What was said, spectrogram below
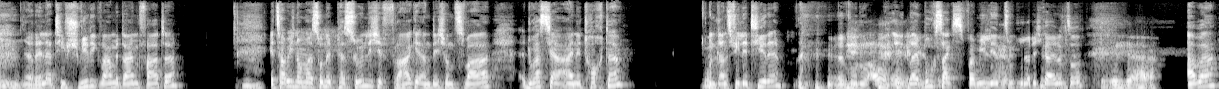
relativ schwierig war mit deinem Vater. Mhm. Jetzt habe ich noch mal so eine persönliche Frage an dich und zwar, du hast ja eine Tochter ja. und ganz viele Tiere, wo du auch in deinem Buch sagst, Familienzugehörigkeit und so. Ja. Aber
